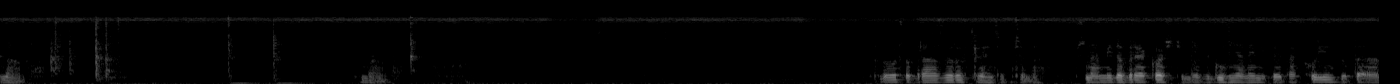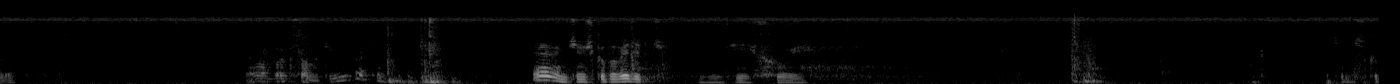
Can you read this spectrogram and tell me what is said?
Dobra. Dobra. klucz od razu rozkręcać trzeba. Przynajmniej dobrej jakości, bo z gównianymi to i tak chuj w dupę, ale... Ja mam proksonki i takie. Nie wiem, ciężko powiedzieć. I chuj. Ciężko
